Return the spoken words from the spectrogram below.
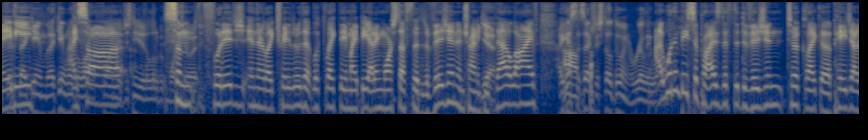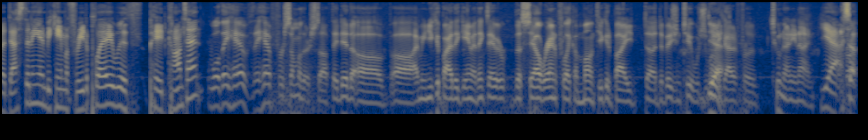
Maybe that game, that game was I a saw. It just needed a little bit more some footage in their like trailer that looked like they might be adding more stuff to the division and trying to keep Yeah. that alive. I guess Um, it's actually still doing really well. I wouldn't be surprised if the division took like a page out of Destiny and became a free to play with paid content. Well, they have they have for some of their stuff. They did. Uh, uh, I mean, you could buy the game. I think they the sale ran for like a month. You could buy uh, Division Two, which is when Yeah. I got it for two ninety nine. Yeah, so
